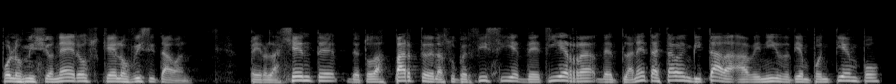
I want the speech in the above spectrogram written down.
por los misioneros que los visitaban. Pero la gente de todas partes de la superficie de tierra del planeta estaba invitada a venir de tiempo en tiempo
